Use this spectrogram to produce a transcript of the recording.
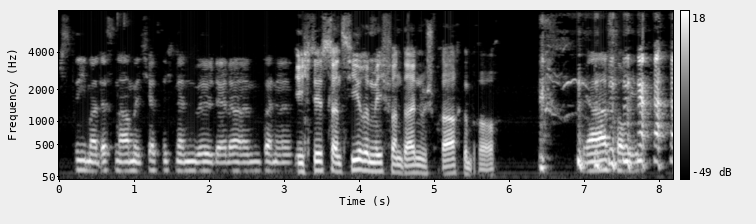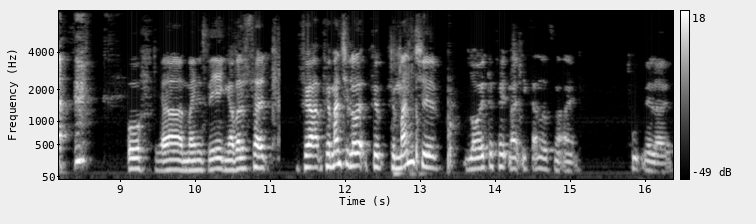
Streamer, dessen Name ich jetzt nicht nennen will, der da seine, Ich distanziere mich von deinem Sprachgebrauch. ja, sorry. Uff, ja, meinetwegen, aber das ist halt, für, für manche Leute, für, für manche Leute fällt mir halt nichts anderes mehr ein. Tut mir leid.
